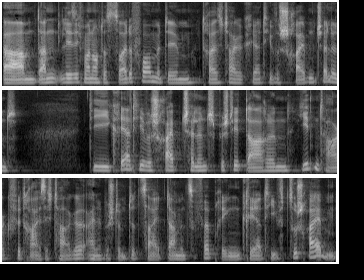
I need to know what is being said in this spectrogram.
Ähm, dann lese ich mal noch das zweite vor mit dem 30 Tage kreatives Schreiben Challenge. Die kreative Schreib-Challenge besteht darin, jeden Tag für 30 Tage eine bestimmte Zeit damit zu verbringen, kreativ zu schreiben.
